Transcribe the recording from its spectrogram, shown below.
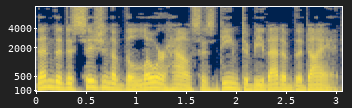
then the decision of the lower house is deemed to be that of the Diet.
